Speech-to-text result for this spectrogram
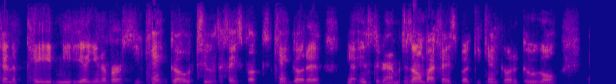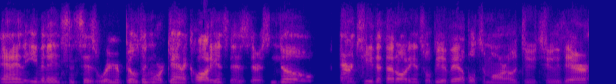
kind of paid media universe. You can't go to the Facebook, you can't go to you know Instagram, which is owned by Facebook. You can't go to Google, and even in instances where you're building organic audiences, there's no guarantee that that audience will be available tomorrow due to their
